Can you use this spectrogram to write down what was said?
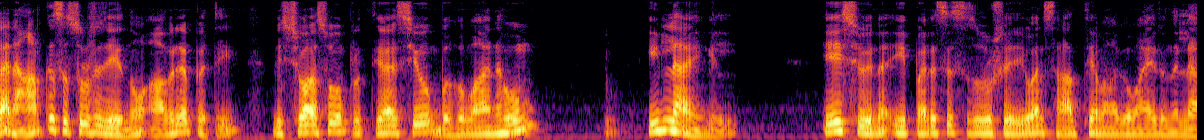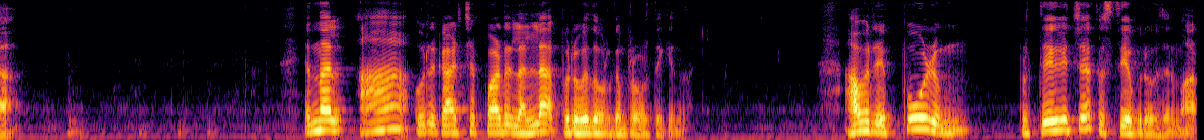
താൻ ആർക്ക് ശുശ്രൂഷ ചെയ്യുന്നു അവരെപ്പറ്റി വിശ്വാസവും പ്രത്യാശയും ബഹുമാനവും ഇല്ല എങ്കിൽ യേശുവിന് ഈ പരസ്യ ശുശ്രൂഷ ചെയ്യുവാൻ സാധ്യമാകുമായിരുന്നില്ല. എന്നാൽ ആ ഒരു കാഴ്ചപ്പാടിലല്ല പുരോഹിതവർഗം പ്രവർത്തിക്കുന്നത്. അവരെപ്പോഴും പ്രത്യേകിച്ച് ക്രിസ്തീയ പുരോഹിതന്മാർ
